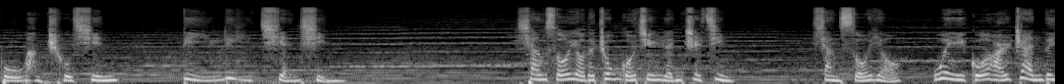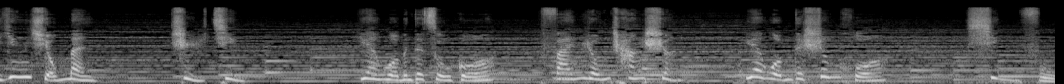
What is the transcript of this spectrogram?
不忘初心，砥砺前行。向所有的中国军人致敬，向所有为国而战的英雄们致敬。愿我们的祖国繁荣昌盛，愿我们的生活幸福。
